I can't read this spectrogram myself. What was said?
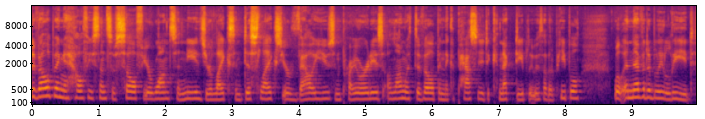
Developing a healthy sense of self, your wants and needs, your likes and dislikes, your values and priorities, along with developing the capacity to connect deeply with other people, will inevitably lead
